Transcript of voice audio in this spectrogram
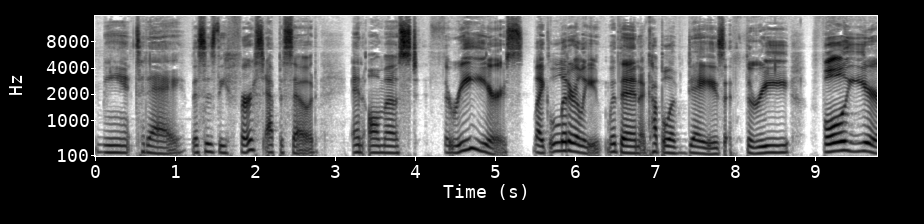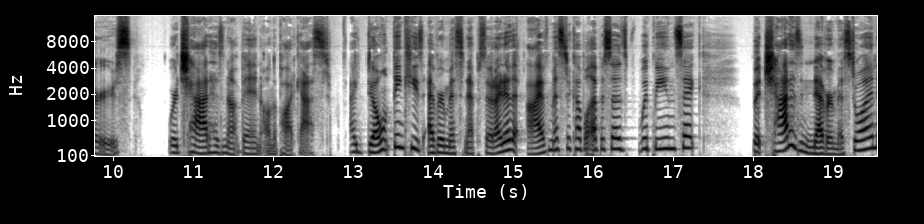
me today. This is the first episode in almost three years, like literally within a couple of days, three full years where Chad has not been on the podcast. I don't think he's ever missed an episode. I know that I've missed a couple episodes with being sick, but Chad has never missed one.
